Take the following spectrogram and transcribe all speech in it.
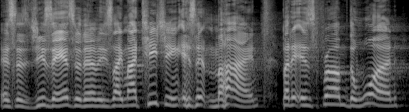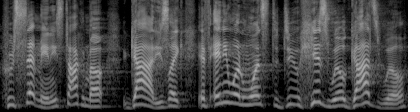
And it says, Jesus answered them, he's like, My teaching isn't mine, but it is from the one who sent me. And he's talking about God. He's like, if anyone wants to do his will, God's will,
